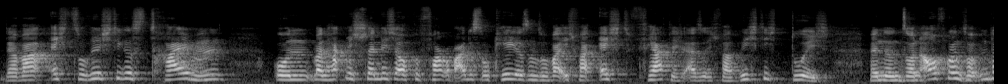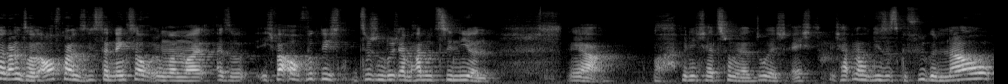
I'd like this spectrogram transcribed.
da war echt so richtiges Treiben. Und man hat mich ständig auch gefragt, ob alles okay ist und so, weil ich war echt fertig. Also ich war richtig durch. Wenn du einen Aufgang, so einen Untergang, so einen Aufgang siehst, dann denkst du auch irgendwann mal, also ich war auch wirklich zwischendurch am Halluzinieren. Ja, boah, bin ich jetzt schon wieder durch, echt. Ich habe noch dieses Gefühl genau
